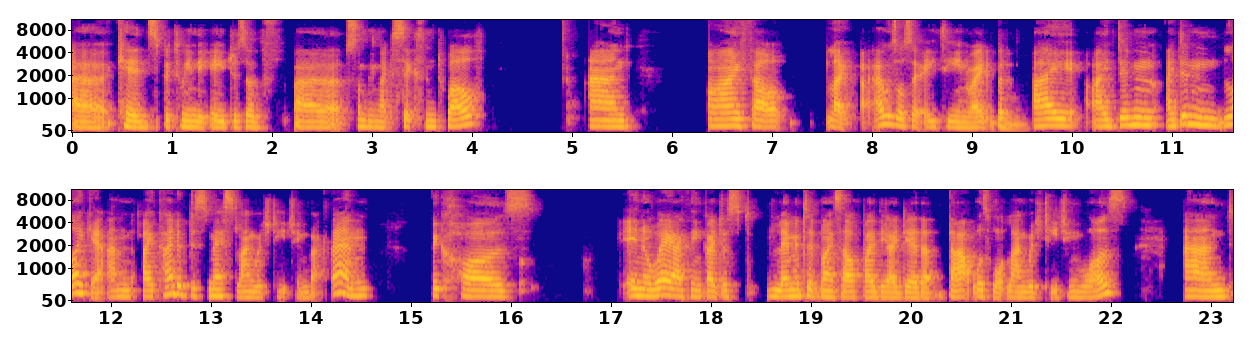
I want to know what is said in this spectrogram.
uh, kids between the ages of uh, something like six and twelve, and I felt like I was also 18 right but mm. I I didn't I didn't like it and I kind of dismissed language teaching back then because in a way, I think I just limited myself by the idea that that was what language teaching was. And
